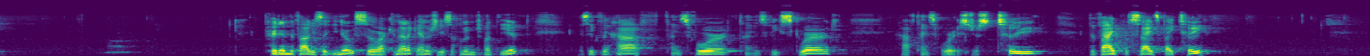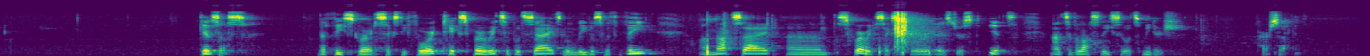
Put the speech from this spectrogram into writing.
Put in the values that you know. So our kinetic energy is 128 is equal to half times 4 times v squared. Half times 4 is just 2. Divide both sides by 2. Gives us that v squared is 64. Take square roots of both sides will leave us with v on that side. And the square root of 64 is just 8. And it's a velocity, so it's meters per second.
